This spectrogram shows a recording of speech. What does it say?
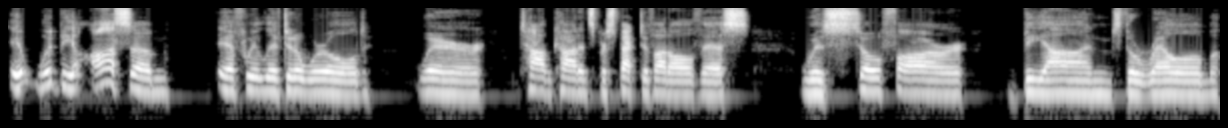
it would be awesome if we lived in a world where Tom Cotton's perspective on all this was so far beyond the realm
